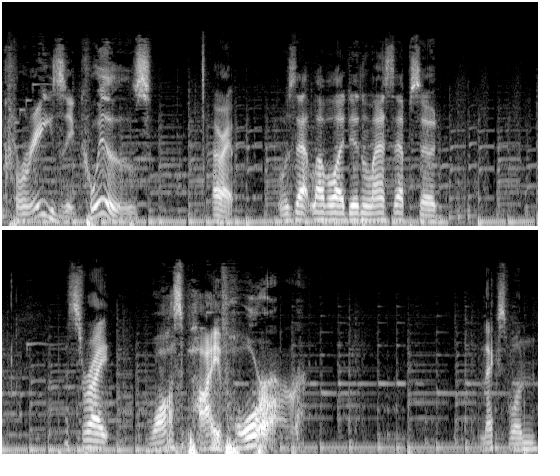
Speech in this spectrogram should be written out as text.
Crazy quiz. Alright, what was that level I did in the last episode? That's right, Wasp Hive Horror. Next one.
